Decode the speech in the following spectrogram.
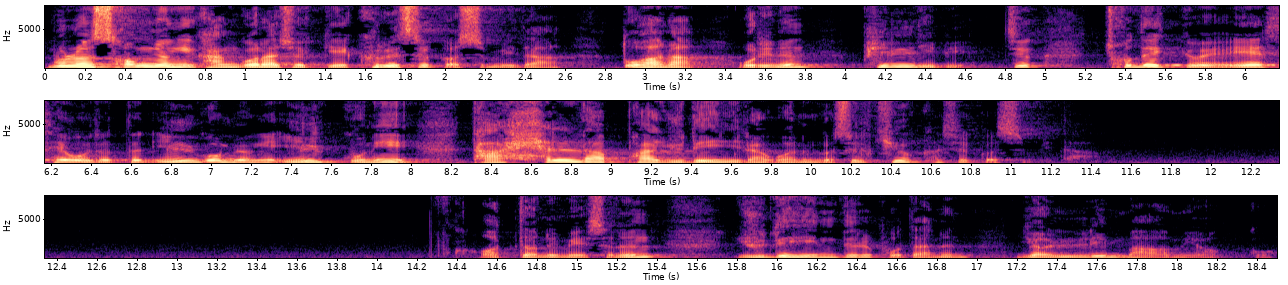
물론 성령이 강권하셨기에 그랬을 것입니다. 또 하나 우리는 빌립이 즉 초대교회에 세워졌던 일곱 명의 일꾼이 다 헬라파 유대인이라고 하는 것을 기억하실 것입니다. 어떤 의미에서는 유대인들보다는 열린 마음이었고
